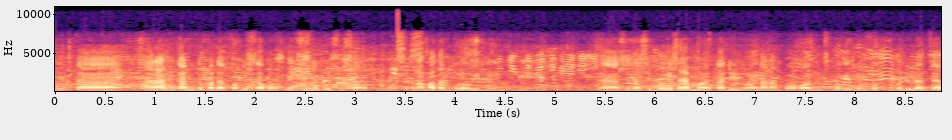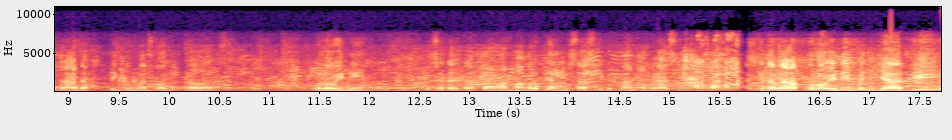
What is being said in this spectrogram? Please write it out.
kita sarankan kepada pemerintah provinsi maupun pusat penyelamatan pulau ini. Ya, sudah simbolis saya tadi menanam pohon sebagai bentuk kepedulian saya terhadap lingkungan uh, pulau ini khususnya tadi tanaman mangrove yang bisa sedikit menahan abrasi. Kita berharap pulau ini menjadi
